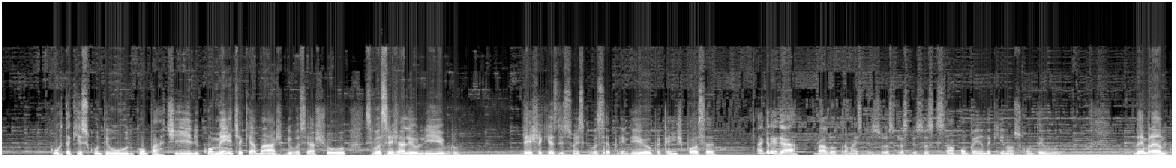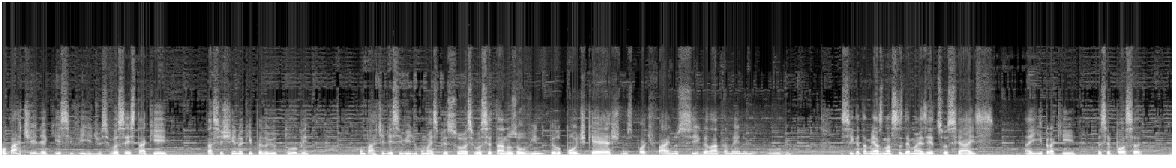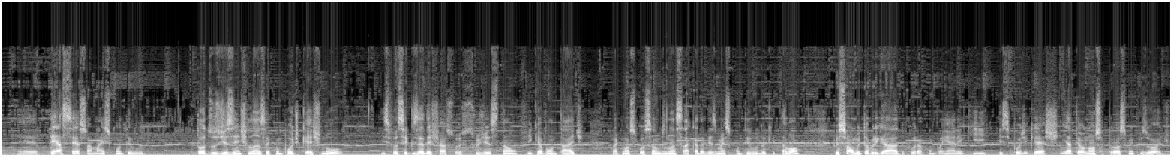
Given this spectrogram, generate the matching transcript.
Curta aqui esse conteúdo, compartilhe, comente aqui abaixo o que você achou. Se você já leu o livro, deixa aqui as lições que você aprendeu para que a gente possa agregar valor para mais pessoas, para as pessoas que estão acompanhando aqui nosso conteúdo. Lembrando, compartilhe aqui esse vídeo. Se você está aqui, está assistindo aqui pelo YouTube, compartilhe esse vídeo com mais pessoas. Se você está nos ouvindo pelo podcast, no Spotify, nos siga lá também no YouTube. E siga também as nossas demais redes sociais aí para que você possa é, ter acesso a mais conteúdo. Todos os dias a gente lança aqui um podcast novo. E se você quiser deixar a sua sugestão, fique à vontade para que nós possamos lançar cada vez mais conteúdo aqui, tá bom? Pessoal, muito obrigado por acompanharem aqui esse podcast e até o nosso próximo episódio.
